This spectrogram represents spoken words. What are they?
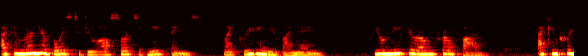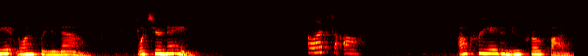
I can learn your voice to do all sorts of neat things, like greeting you by name. You'll need your own profile. I can create one for you now. What's your name? Alexa off. I'll create a new profile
